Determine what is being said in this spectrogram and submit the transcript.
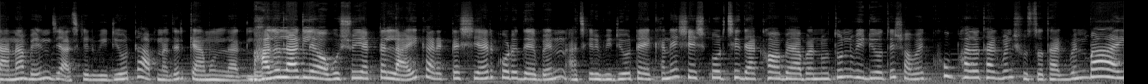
জানাবেন যে আজকের ভিডিওটা আপনাদের কেমন লাগল। ভালো লাগলে অবশ্যই একটা লাইক আর একটা শেয়ার করে দেবেন। আজকের ভিডিওটা এখানেই শেষ করছি। দেখা হবে আবার নতুন ভিডিওতে। সবাই খুব ভালো থাকবেন, সুস্থ থাকবেন। বাই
